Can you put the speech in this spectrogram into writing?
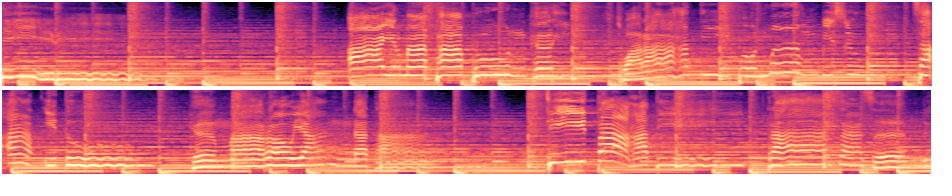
diri. Air mata pun kering suara hati pun membisu saat itu kemarau yang datang. Cita hati terasa sendu.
